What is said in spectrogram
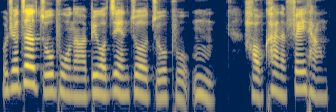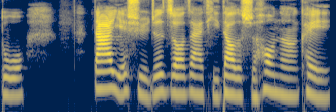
我觉得这个族谱呢，比我之前做的族谱，嗯，好看的非常多。大家也许就是之后在提到的时候呢，可以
